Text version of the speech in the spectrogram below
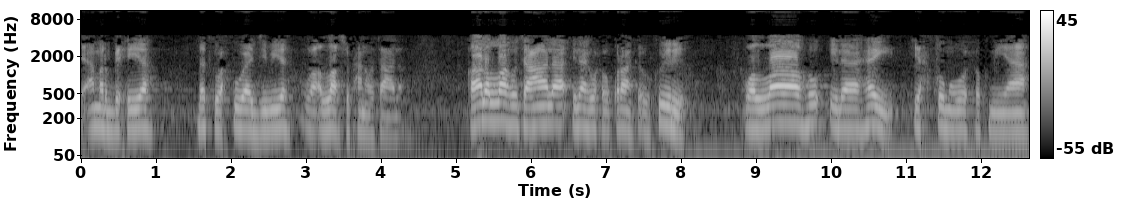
ee amar bixiya dadka wax ku waajibiya waa allah subxaanaه wa taعaalى qaala اllahu tacaalى ilaahay wuxuu qur-aanka uu ku yidhi wاllahu ilaahay yaxkumu wuu xukmiyaa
